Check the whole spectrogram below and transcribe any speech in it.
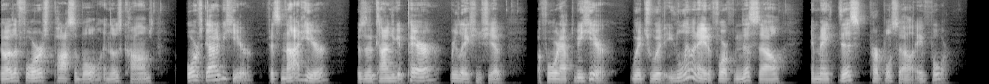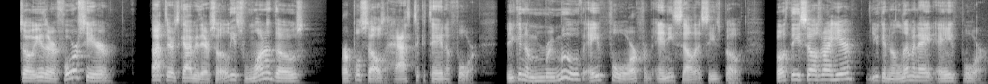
no other fours possible in those columns. Four's got to be here. If it's not here, because of the conjugate pair relationship, a four would have to be here, which would eliminate a four from this cell and make this purple cell a four. So either a four's here, not there, it's got to be there. So at least one of those purple cells has to contain a four. So you can um, remove a four from any cell that sees both. Both these cells right here, you can eliminate a four.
